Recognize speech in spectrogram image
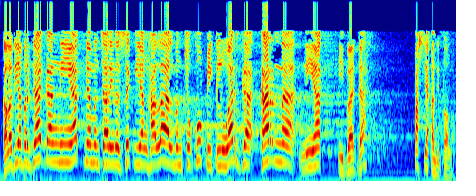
Kalau dia berdagang niatnya mencari rezeki yang halal mencukupi keluarga karena niat ibadah pasti akan ditolong.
